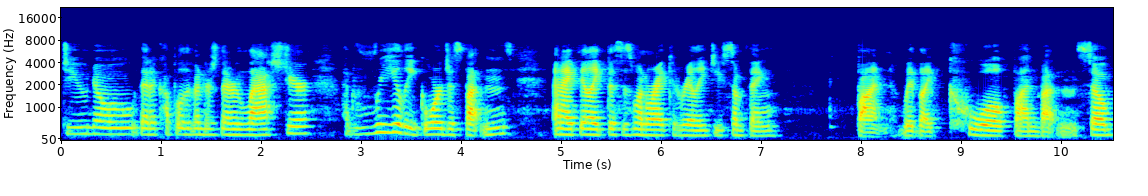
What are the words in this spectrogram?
do know that a couple of the vendors there last year had really gorgeous buttons, and I feel like this is one where I could really do something fun with like cool, fun buttons. So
